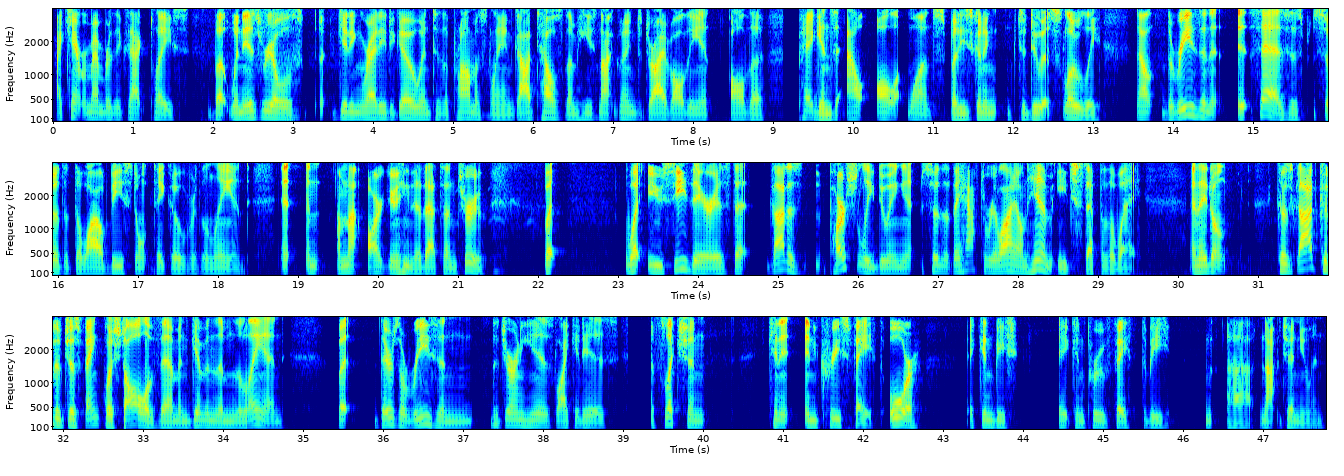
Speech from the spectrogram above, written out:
I can't remember the exact place, but when Israel's getting ready to go into the promised land, God tells them he's not going to drive all the all the pagans out all at once, but he's going to do it slowly. Now, the reason it, it says is so that the wild beasts don't take over the land. And, and I'm not arguing that that's untrue. What you see there is that God is partially doing it so that they have to rely on Him each step of the way and they don't because God could have just vanquished all of them and given them the land, but there's a reason the journey is like it is. Affliction can increase faith, or it can be it can prove faith to be uh, not genuine.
